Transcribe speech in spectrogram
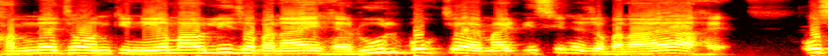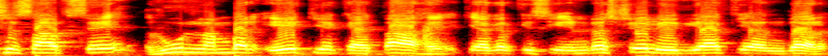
हमने जो उनकी नियमावली जो बनाए है रूल बुक जो एमआईडीसी ने जो बनाया है उस हिसाब से रूल नंबर एक ये कहता है कि अगर किसी इंडस्ट्रियल एरिया के अंदर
